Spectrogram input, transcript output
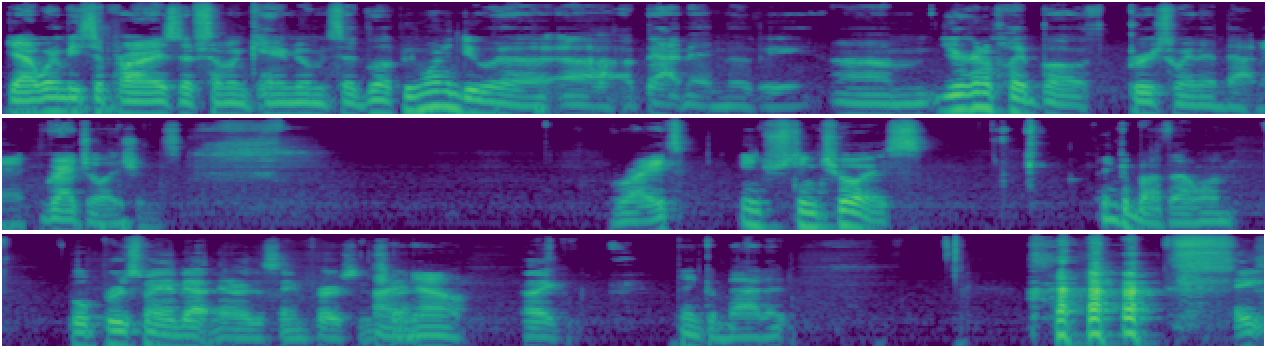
Yeah, I wouldn't be surprised if someone came to him and said, "Look, we want to do a, a, a Batman movie. Um, you're going to play both Bruce Wayne and Batman. Congratulations." Right? Interesting choice. Think about that one. Well, Bruce Wayne and Batman are the same person. So I know. Like, Think about it. hey,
